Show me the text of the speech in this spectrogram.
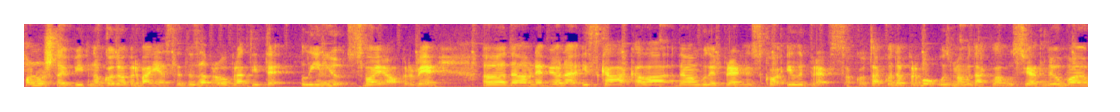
ono što je bitno kod obrva jeste da zapravo pratite liniju svoje obrve, e, da vam ne bi ona iskakala, da vam bude prenisko ili previsoko. Tako da prvo uzmemo dakle ovu svjetliju boju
